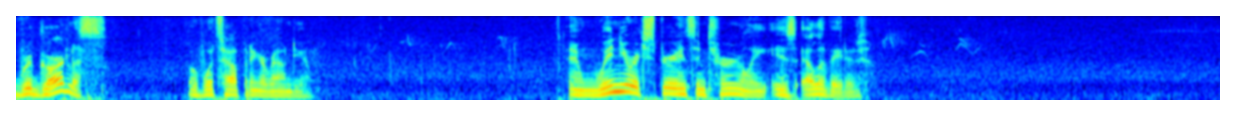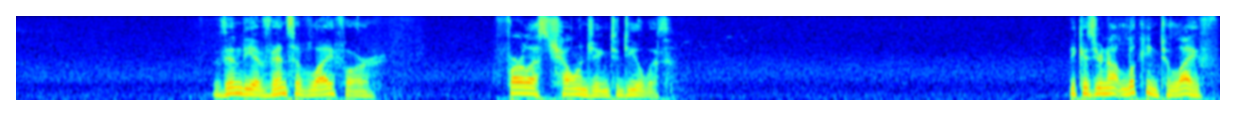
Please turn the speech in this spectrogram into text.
regardless of what's happening around you? And when your experience internally is elevated, then the events of life are far less challenging to deal with. Because you're not looking to life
